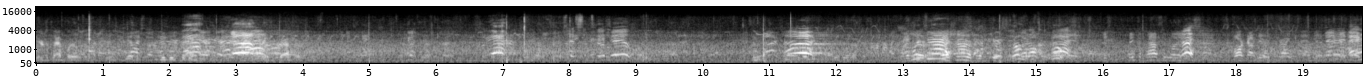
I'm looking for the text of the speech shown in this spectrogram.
Here's a tap player. Here's a tap player. Pressure. Just take the passing lane. Mark out here. Let's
